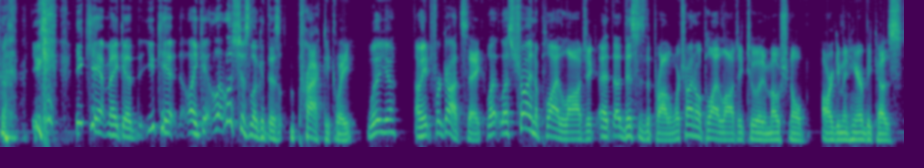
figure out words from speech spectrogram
you you can't make a you can't like let, us just look at this practically, will you? I mean, for God's sake, let, let's try and apply logic. Uh, this is the problem. We're trying to apply logic to an emotional argument here because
